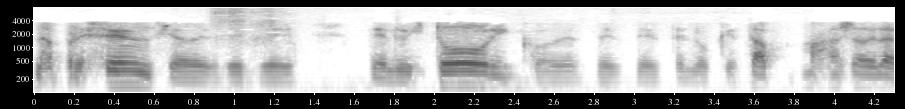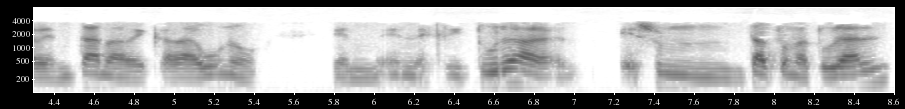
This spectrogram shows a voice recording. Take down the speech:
la presencia de, de, de, lo histórico, de, de, lo que está más allá de la ventana de cada uno en, en la escritura, es un dato natural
